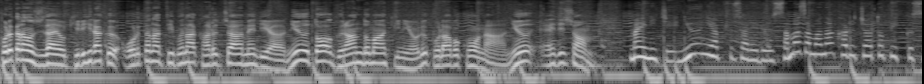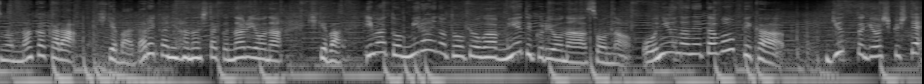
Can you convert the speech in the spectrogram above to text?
これからの時代を切り開くオルタナティブなカルチャーメディアニューとグランドマーキーによるコラボコーナーニューエディション毎日ニューにアップされるさまざまなカルチャートピックスの中から聞けば誰かに話したくなるような聞けば今と未来の東京が見えてくるようなそんなおニューなネタをピックアップ。ギュッと凝縮して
